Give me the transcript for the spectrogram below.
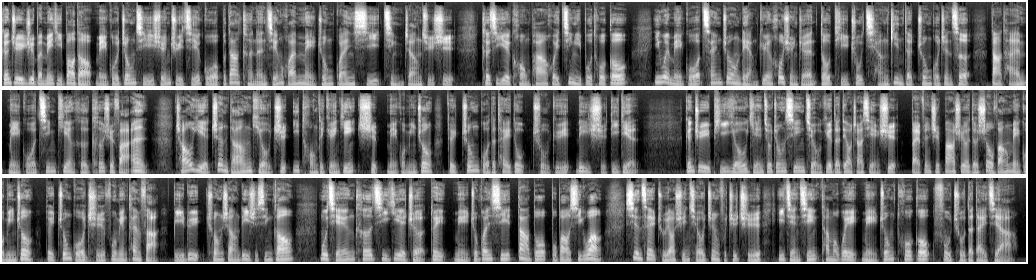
根据日本媒体报道，美国中期选举结果不大可能减缓美中关系紧张局势，科技业恐怕会进一步脱钩，因为美国参众两院候选人都提出强硬的中国政策，大谈美国晶片和科学法案。朝野政党有志一同的原因是，美国民众对中国的态度处于历史低点。根据皮尤研究中心九月的调查显示，百分之八十二的受访美国民众对中国持负面看法，比率冲上历史新高。目前科技业者对美中关系大多不抱希望，现在主要寻求政府支持，以减轻他们为美中脱钩付出的代价。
